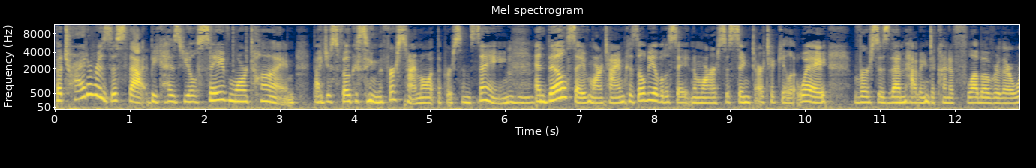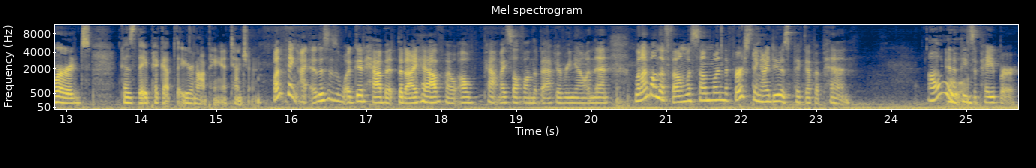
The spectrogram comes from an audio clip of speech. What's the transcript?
but try to resist that because you'll save more time by just focusing the first time on what the person's saying, mm-hmm. and they'll save more time because they'll be able to say it in a more succinct succinct, articulate way versus them having to kind of flub over their words because they pick up that you're not paying attention. One thing, I, this is a good habit that I have. I'll, I'll, pat myself on the back every now and then. When I'm on the phone with someone, the first thing I do is pick up a pen oh. and a oh. piece of paper,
